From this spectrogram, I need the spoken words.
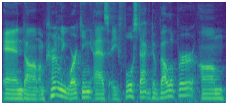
and um, I'm currently working as a full stack developer. Um,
